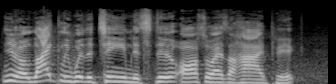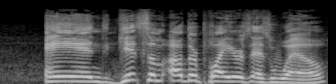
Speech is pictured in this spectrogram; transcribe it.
you know, likely with a team that still also has a high pick, and get some other players as well,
